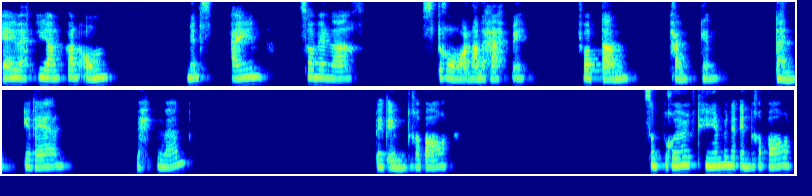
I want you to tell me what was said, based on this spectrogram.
Jeg vet iallfall om minst én som vil være strålende happy for den tanken, den ideen. Vet du hvem? Ditt indre barn. Så bruk tid med indre barn.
